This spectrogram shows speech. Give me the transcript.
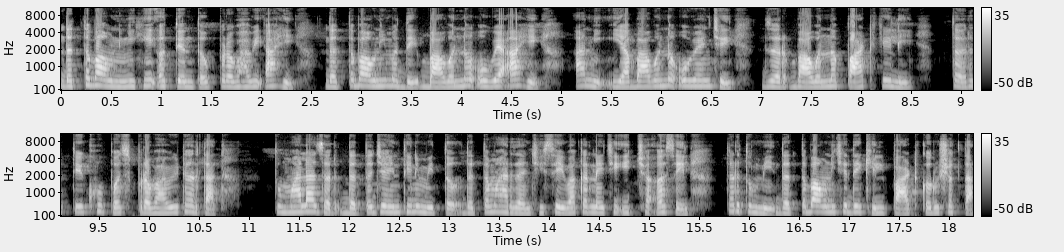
दत्तबावनी ही अत्यंत प्रभावी आहे. दत्तबावनीमध्ये बावन्न ओव्या आहे आणि या बावन्न ओव्यांचे जर बावन्न पाठ केले तर ते खूपच प्रभावी ठरतात. तुम्हाला जर दत्त जयंतीनिमित्त दत्त महाराजांची सेवा करण्याची इच्छा असेल तर तुम्ही दत्तबावनीचे देखील पाठ करू शकता.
